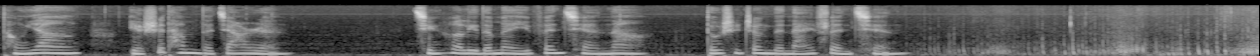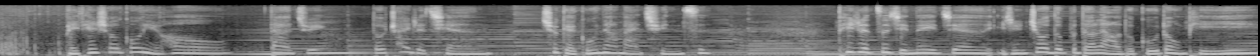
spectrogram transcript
同样也是他们的家人。琴盒里的每一分钱呐，都是挣的奶粉钱。每天收工以后，大军都揣着钱去给姑娘买裙子，披着自己那件已经旧得不得了的古董皮衣，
